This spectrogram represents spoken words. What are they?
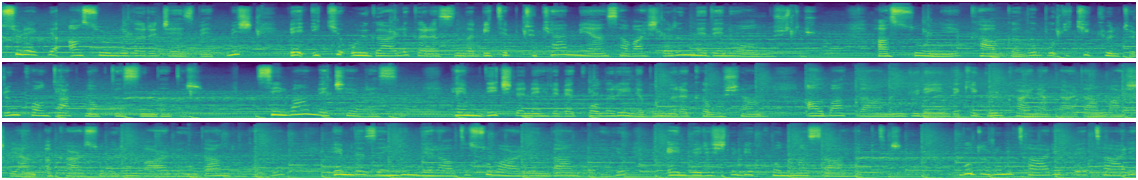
sürekli Asurluları cezbetmiş ve iki uygarlık arasında bitip tükenmeyen savaşların nedeni olmuştur. Hassuni, Kavgalı bu iki kültürün kontak noktasındadır. Silvan ve çevresi hem Dicle Nehri ve kollarıyla bunlara kavuşan, Albat Dağı'nın güneyindeki gür kaynaklardan başlayan akarsuların varlığından dolayı hem de zengin yeraltı su varlığından dolayı elverişli bir konuma sahiptir. Bu durum tarih ve tarih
